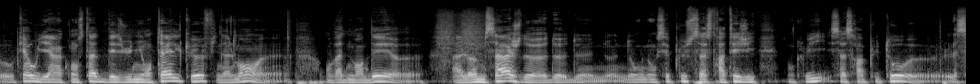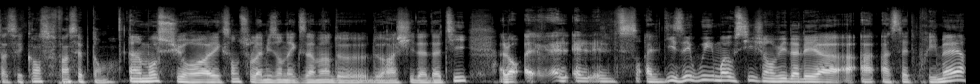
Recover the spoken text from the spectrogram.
au cas où il y a un constat de désunion tel que finalement euh, on va demander euh, à l'homme sage de, de, de, donc donc c'est plus sa stratégie. Donc lui, ça sera plutôt sa séquence fin septembre. Un mot sur Alexandre sur la mise en examen de, de Rachida Dati. Alors elle, elle, disait oui moi aussi j'ai envie d'aller à, à, à, cette primaire.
